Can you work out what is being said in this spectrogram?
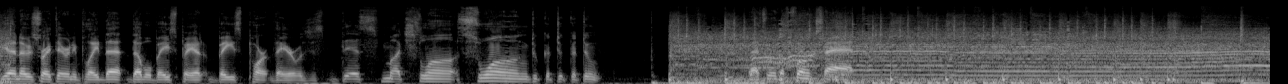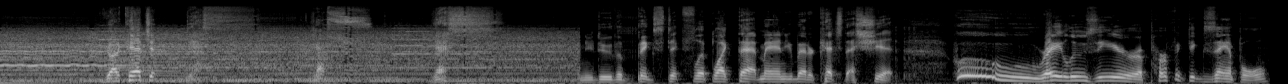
Yeah, notice right there when he played that double bass bass part there was just this much slung, swung. That's where the funk's at. You gotta catch it. Yes. Yes. Yes. When you do the big stick flip like that, man, you better catch that shit. Whoo! Ray Luzier, a perfect example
